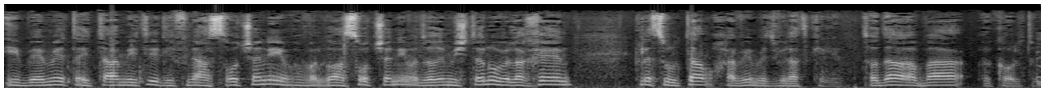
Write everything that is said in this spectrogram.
היא באמת הייתה אמיתית לפני עשרות שנים, אבל בעשרות שנים הדברים השתנו, ולכן כלי סולטם חייבים בטבילת כלים. תודה רבה וכל טוב.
